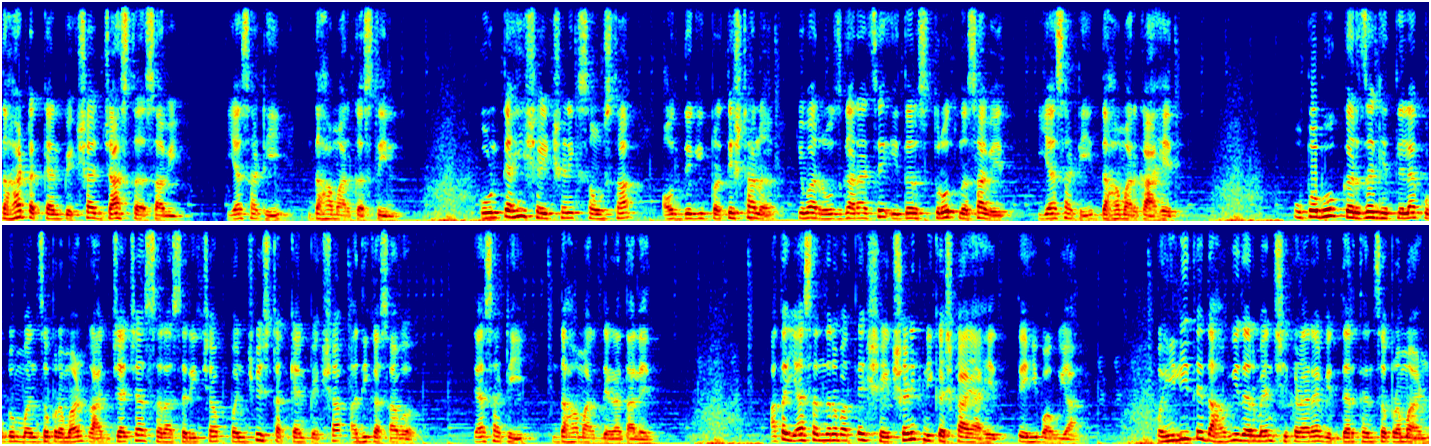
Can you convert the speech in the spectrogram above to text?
दहा टक्क्यांपेक्षा जास्त असावी. यासाठी दहा मार्क असतील. कोणत्याही शैक्षणिक संस्था औद्योगिक प्रतिष्ठानं किंवा रोजगाराचे इतर स्रोत नसावेत यासाठी दहा मार्क आहेत. उपभोग कर्ज घेतलेल्या कुटुंबांचं प्रमाण राज्याच्या सरासरीच्या पंचवीस टक्क्यांपेक्षा अधिक असावं. त्यासाठी दहा मार्क देण्यात आलेत. आता या संदर्भातले शैक्षणिक निकष काय आहेत तेही पाहूया. पहिली ते दहावी दरम्यान शिकणाऱ्या विद्यार्थ्यांचं प्रमाण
